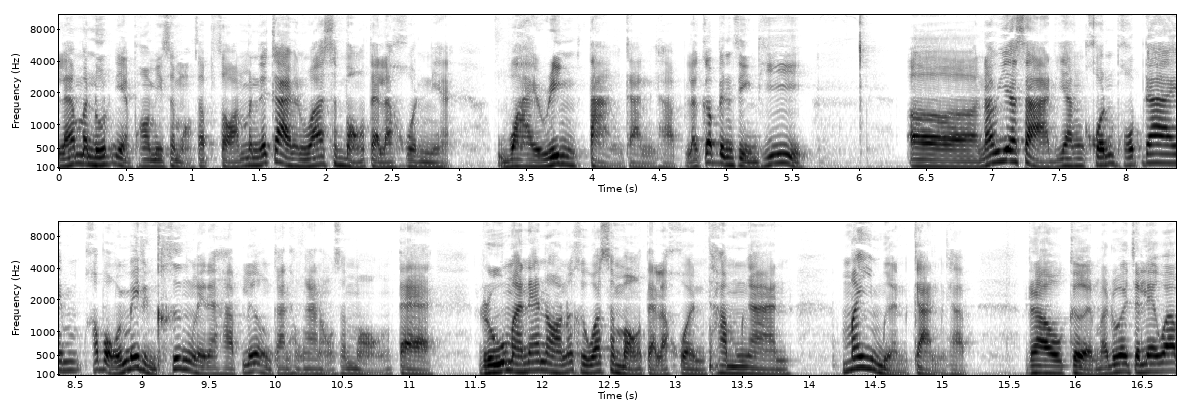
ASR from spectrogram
แล้วมนุษย์เนี่ยพอมีสมองซับซ้อนมันก็กลายเป็นว่าสมองแต่ละคนเนี่ย wiring ต่างกันครับ แล้วก็เป็นสิ่งที่นักวิทยาศาสตร์ยังค้นพบได้เขาบอกว่าไม่ถึงครึ่งเลยนะครับ เรื่องของการทำงานของสมอง แต่รู้มาแน่นอนก็คือว่าสมองแต่ละคนทำงานไม่เหมือนกันครับ เราเกิดมาด้วยจะเรียกว่า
